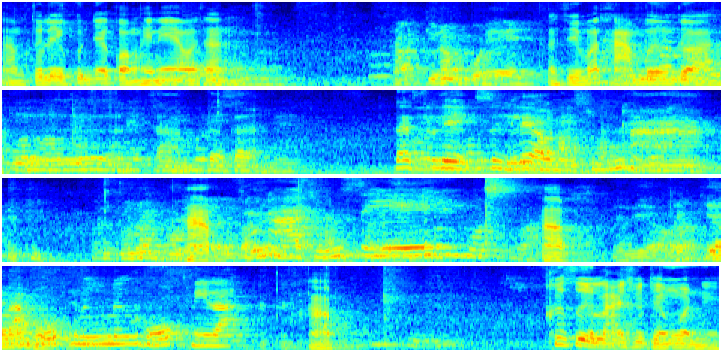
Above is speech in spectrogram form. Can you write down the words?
ตามตัวเลขคุณยายกล่องให้แน่ว่าสั่นครับอยู่น้ำกูเลยก็สิมาถามเบิ่งตัวเออถามแต่ก็ได้เลขซื้อแล้วนี่ศูนย์หาอยู่น้ำกูครับ ศูนย์หาศูนย์สี่ครับเดียวแล้วเที่ยวน้ำหกหนึ่งหนึ่งหกนี่ละครับ คือซื้อหลายชุดถึงวันนี้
